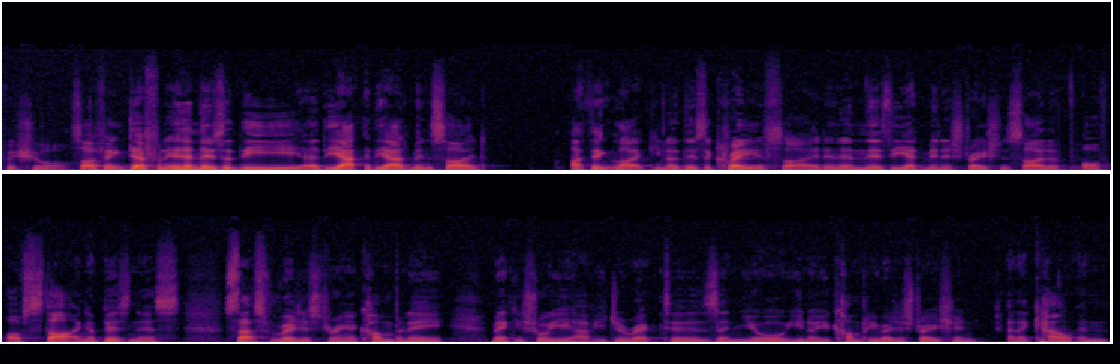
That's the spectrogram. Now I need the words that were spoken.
for sure. So I think definitely, and then there's the uh, the a- the admin side. I think like you know there's a creative side, and then there's the administration side of, of of starting a business. So that's registering a company, making sure you have your directors and your you know your company registration, an accountant,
